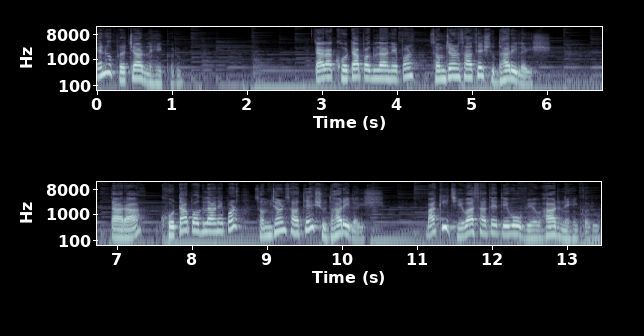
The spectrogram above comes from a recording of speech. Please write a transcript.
એનો પ્રચાર નહીં કરું. તારા ખોટા પગલાંને પણ સમજણ સાથે સુધારી લઈશ. તારા ખોટા પગલાંને પણ સમજણ સાથે સુધારી લઈશ. બાકી જેવા સાથે તેવો વ્યવહાર નહીં કરું.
